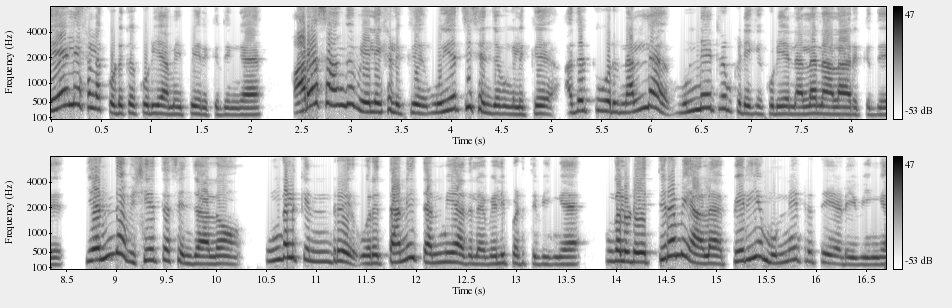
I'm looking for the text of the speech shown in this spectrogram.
வேலைகளை கொடுக்கக்கூடிய அமைப்பு இருக்குதுங்க. அரசாங்க வேலைகளுக்கு முயற்சி செஞ்சவங்களுக்கு அதற்கு ஒரு நல்ல முன்னேற்றம் கிடைக்கக்கூடிய நல்ல நாளா இருக்குது. எந்த விஷயத்த செஞ்சாலும் உங்களுக்கு என்று ஒரு தனித்தன்மையை அதுல வெளிப்படுத்துவீங்க. உங்களுடைய திறமையால பெரிய முன்னேற்றத்தை அடைவீங்க.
